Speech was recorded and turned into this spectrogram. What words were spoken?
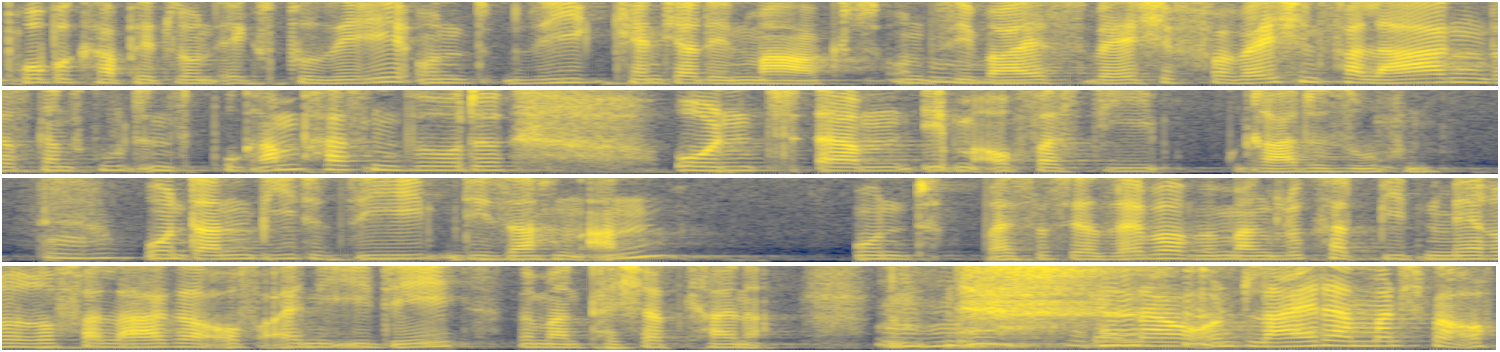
Probekapitel und Exposé und sie kennt ja den Markt und mhm. sie weiß, welche, für welchen Verlagen das ganz gut ins Programm passen würde und ähm, eben auch, was die gerade suchen. Mhm. Und dann bietet sie die Sachen an und weiß es ja selber, wenn man Glück hat, bieten mehrere Verlage auf eine Idee. Wenn man Pech hat, keiner. Mhm, genau. Und leider manchmal auch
